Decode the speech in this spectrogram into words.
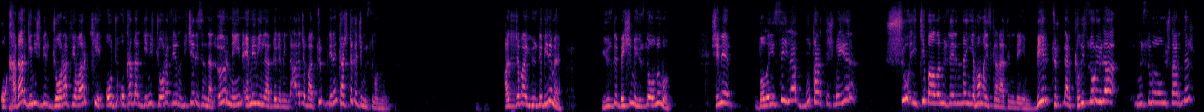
O kadar geniş bir coğrafya var ki o, o kadar geniş coğrafyanın içerisinden örneğin Emeviler döneminde acaba Türklerin kaçta kaçı Müslüman oldu? Acaba yüzde biri mi? Yüzde beşi mi? Yüzde onu mu? Şimdi dolayısıyla bu tartışmayı şu iki bağlam üzerinden yapamayız kanaatindeyim. Bir, Türkler kılıç zoruyla Müslüman olmuşlardır.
